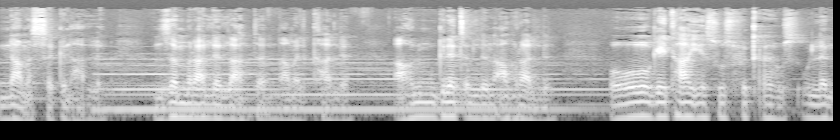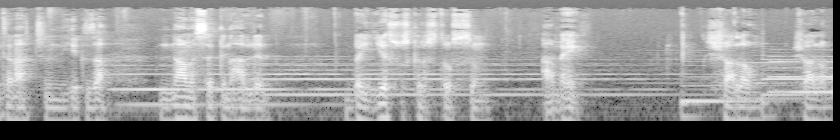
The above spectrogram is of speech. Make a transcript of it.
እናመሰግንሃለን። እንዘምራለን፣ ለአንተ እናመልካለን። አሁንም ግለጥልን፣ አብራልን። ኦ ጌታ ኢየሱስ ፍቅርህ ውስጥ ሁለንተናችንን ይግዛ። እናመሰግንሃለን። በኢየሱስ ክርስቶስ ስም አሜን። ሻሎም ሻሎም።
